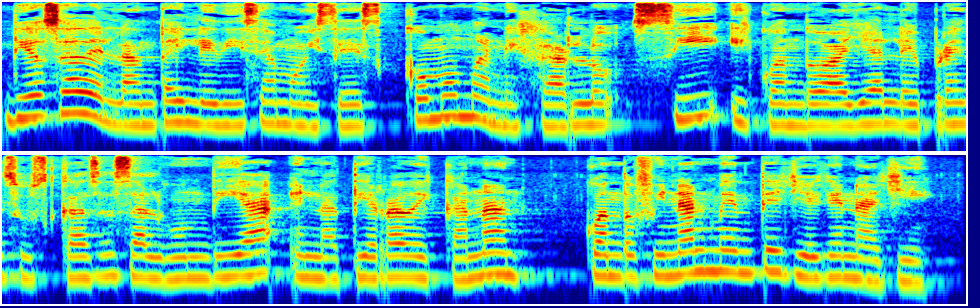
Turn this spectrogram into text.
Dios adelanta y le dice a Moisés cómo manejarlo si y cuando haya lepra en sus casas algún día en la tierra de Canaán, cuando finalmente lleguen allí.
